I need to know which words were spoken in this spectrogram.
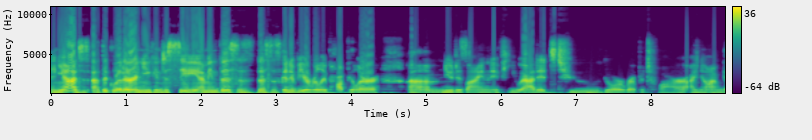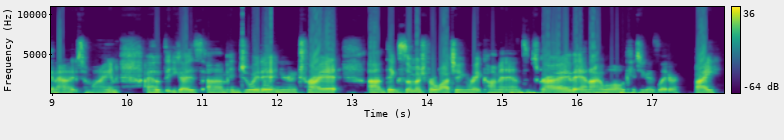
and yeah, just add the glitter, and you can just see. I mean, this is this is going to be a really popular um, new design if you add it to your repertoire. I know I'm going to add it to mine. I hope that you guys um, enjoyed it and you're going to try it. Um, thanks so much for watching. Rate, comment, and subscribe, and I will catch you guys later. Bye.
